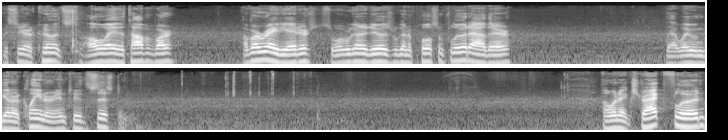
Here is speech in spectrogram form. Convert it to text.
We see our coolant's all the way to the top of our of our radiator. So what we're going to do is we're going to pull some fluid out of there. That way we can get our cleaner into the system. I want to extract fluid.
